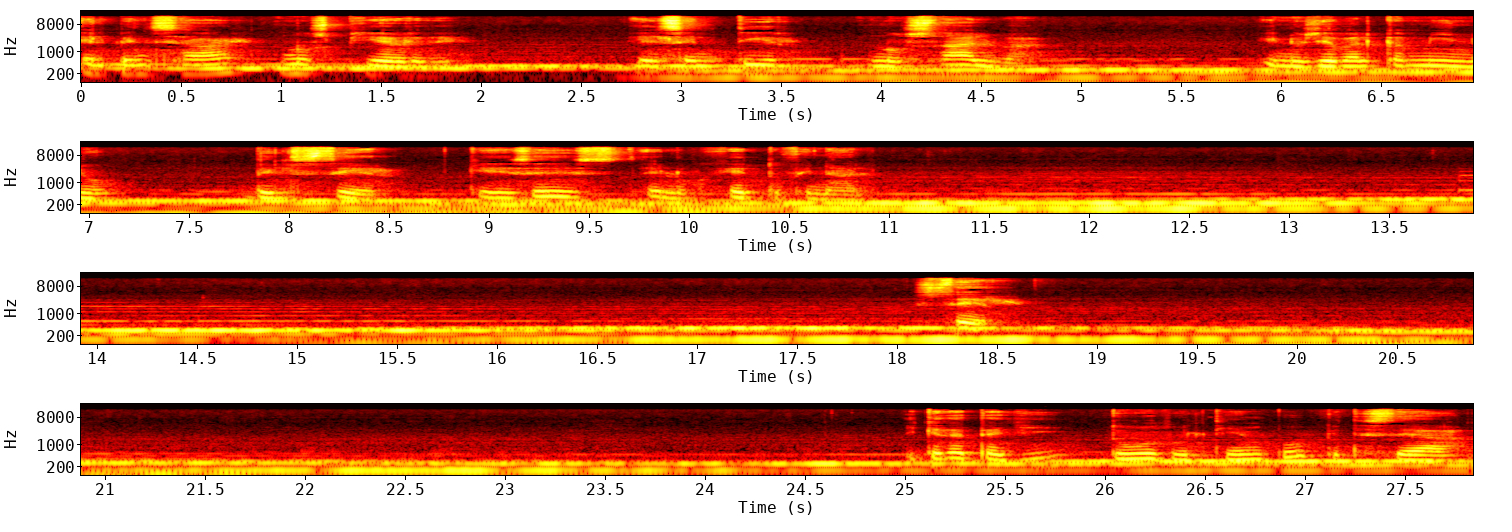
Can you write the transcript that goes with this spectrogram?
El pensar nos pierde. el sentir nos salva y nos lleva al camino del ser, que ese es el objeto final. Ser. Y quédate allí todo el tiempo que te sea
